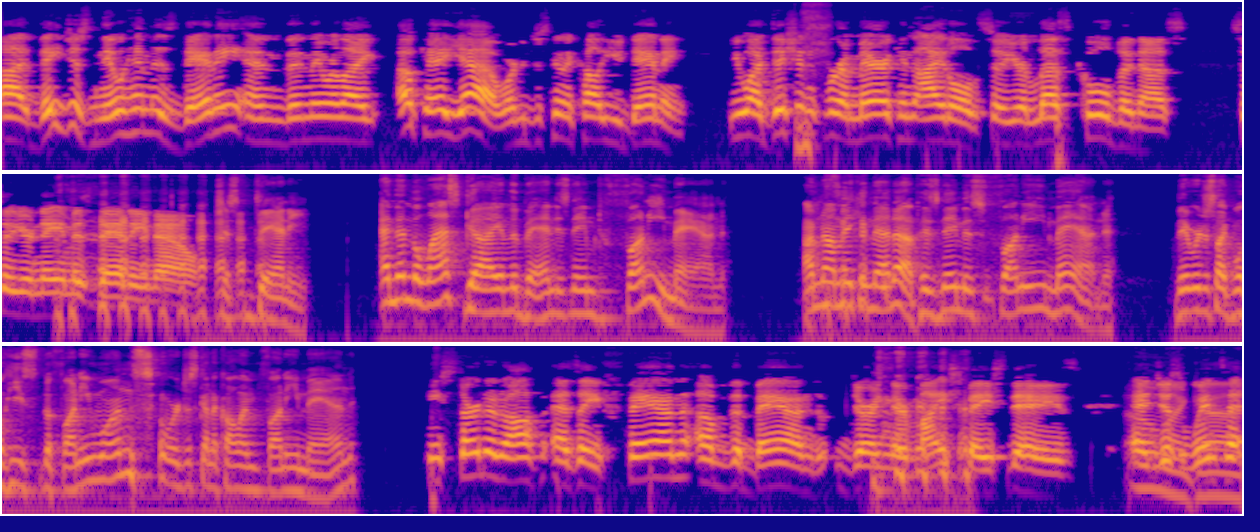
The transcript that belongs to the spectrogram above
Uh, they just knew him as Danny, and then they were like, okay, yeah, we're just going to call you Danny. You auditioned for American Idol, so you're less cool than us, so your name is Danny now. just Danny. And then the last guy in the band is named Funny Man. I'm not making that up. His name is Funny Man. They were just like, well, he's the funny one, so we're just gonna call him Funny Man. he started off as a fan of the band during their MySpace days and Oh just went God. to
